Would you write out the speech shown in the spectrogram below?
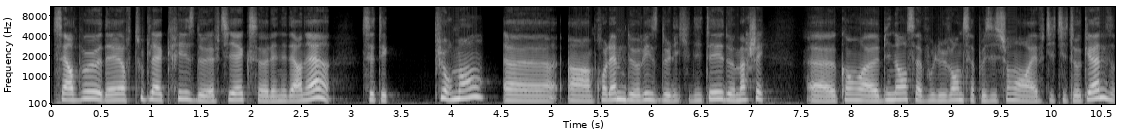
C'est un peu, d'ailleurs, toute la crise de FTX l'année dernière, c'était purement un problème de risque de liquidité de marché. Euh, quand euh, Binance a voulu vendre sa position en FTT tokens,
